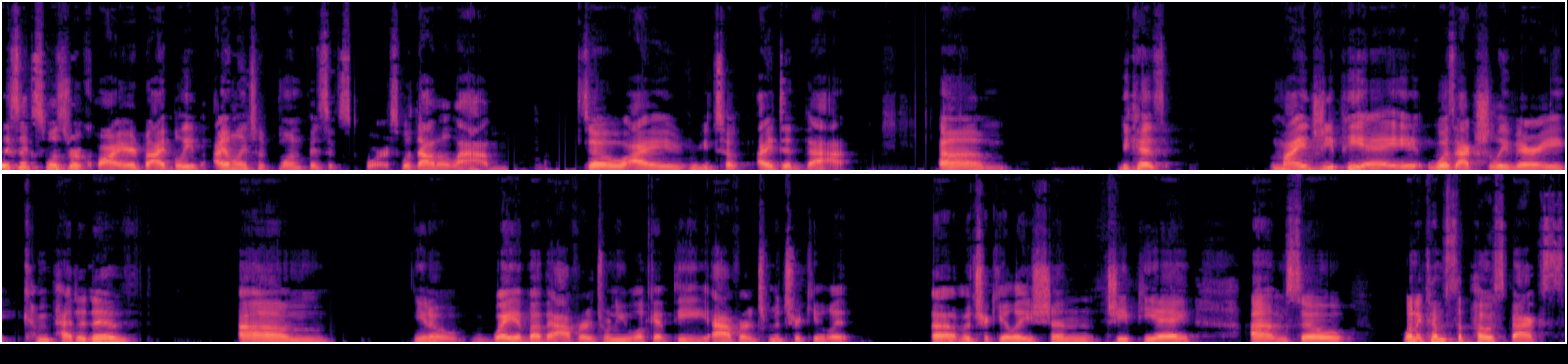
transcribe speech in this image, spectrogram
physics was required, but I believe I only took one physics course without a lab. Mm-hmm. So I retook, I did that. Um, because my GPA was actually very competitive, um, you know, way above average when you look at the average matriculate uh, matriculation GPA. Um, so when it comes to post-bacs,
